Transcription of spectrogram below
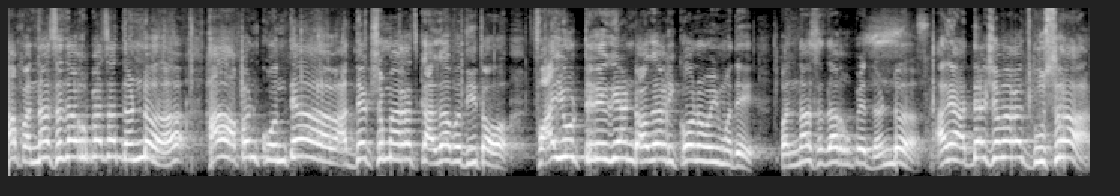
हा पन्नास हजार रुपयाचा दंड हा आपण कोणत्या अध्यक्ष महाराज कागावधीत आहोत? फाईव्ह ट्रिलियन डॉलर इकॉनॉमीमध्ये पन्नास हजार रुपये दंड. आणि अध्यक्ष महाराज दुसरा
